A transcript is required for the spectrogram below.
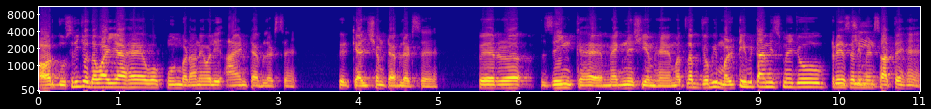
और दूसरी जो दवाइयाँ है वो खून बढ़ाने वाली आयन टैबलेट्स हैं फिर कैल्शियम टैबलेट्स है फिर जिंक है मैग्नीशियम है मतलब जो भी मल्टीविटामिन में जो ट्रेस एलिमेंट्स आते हैं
